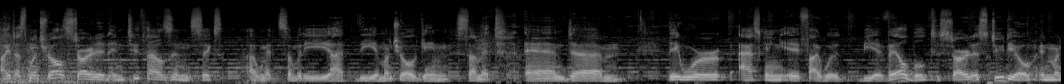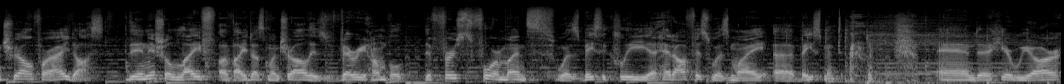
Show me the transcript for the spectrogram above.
Eidos Montreal started in 2006. I met somebody at the Montreal Game Summit, and um, they were asking if I would be available to start a studio in Montreal for Eidos. The initial life of Eidos Montreal is very humble. The first four months was basically, uh, head office was my uh, basement. and uh, here we are,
